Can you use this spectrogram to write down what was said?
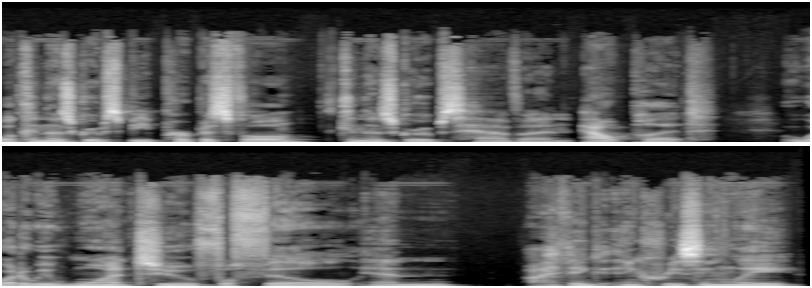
Well can those groups be purposeful? Can those groups have an output? What do we want to fulfill and i think increasingly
